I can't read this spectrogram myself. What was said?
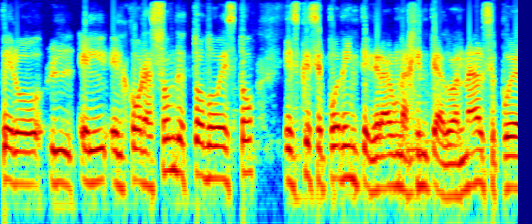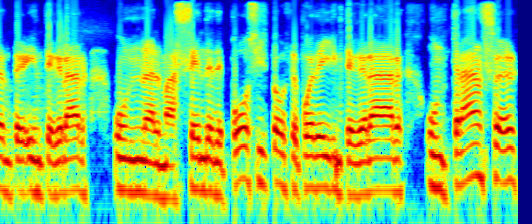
Pero el, corazón de todo esto es que se puede integrar un agente aduanal, se puede integrar un almacén de depósitos, se puede integrar un transfer,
